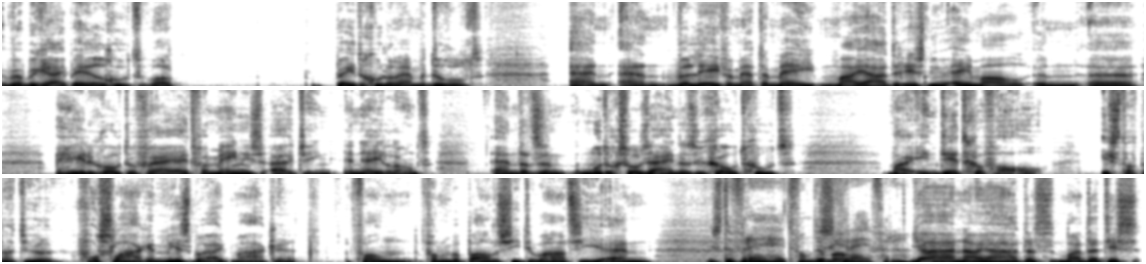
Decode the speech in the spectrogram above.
we begrijpen heel goed wat Peter Goelewijn bedoelt. En, en we leven met hem mee. Maar ja, er is nu eenmaal een, uh, een hele grote vrijheid van meningsuiting in Nederland. En dat is een, moet ook zo zijn, dat is een groot goed. Maar in dit geval is dat natuurlijk volslagen misbruik maken van, van een bepaalde situatie. En, dus de vrijheid van de schrijver, hè? Ja, nou ja, dat is, maar dat is,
